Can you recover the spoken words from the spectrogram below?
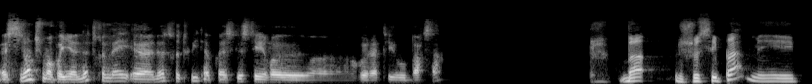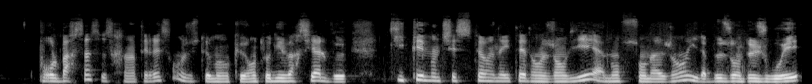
Euh, sinon, tu m'as envoyé un autre, mail, euh, un autre tweet après. Est-ce que c'était relaté au Barça? Bah, je sais pas, mais pour le Barça, ce serait intéressant justement que Anthony Martial veut quitter Manchester United en janvier, annonce son agent, il a besoin de jouer,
